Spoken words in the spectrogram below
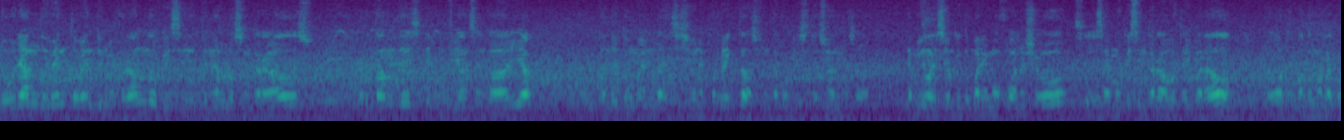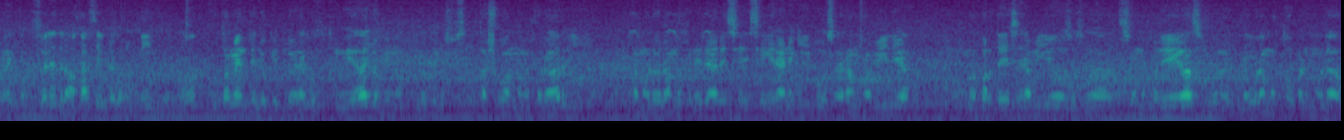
logrando evento a evento y mejorando, que es eh, tener los encargados eh, importantes de confianza en cada área, donde tomen las decisiones correctas frente a cualquier situación. O sea, la misma decisión que tomaremos Juan o yo, Sí. sabemos que ese encargado que está ahí parado, lo va a, va a tomar la correcta. Suelen trabajar siempre con los mismos, ¿no? Justamente lo que, lo de la continuidad es lo que, nos, lo que nos está ayudando a mejorar y estamos logrando generar ese, ese gran equipo, esa gran familia. Aparte de ser amigos, o sea, somos colegas y bueno, laburamos todos para el mismo lado.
